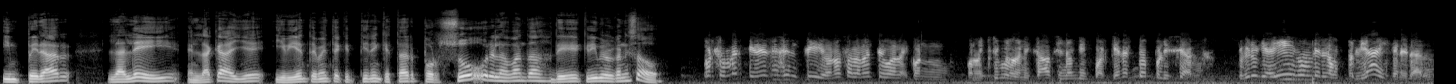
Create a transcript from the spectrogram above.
imperar la ley en la calle y evidentemente que tienen que estar por sobre las bandas de crimen organizado. Por supuesto, en ese sentido, no solamente con, el crimen organizado, sino que en cualquier actor policial. Yo creo que ahí es donde la autoridad en general,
